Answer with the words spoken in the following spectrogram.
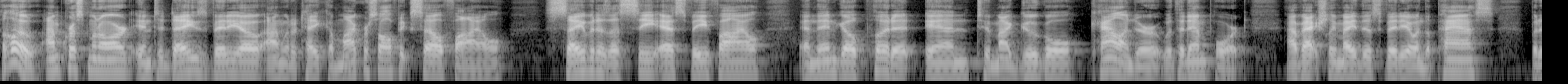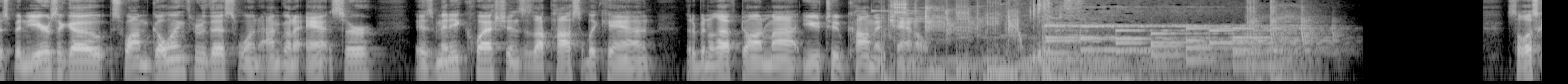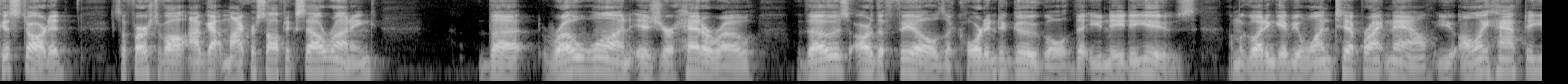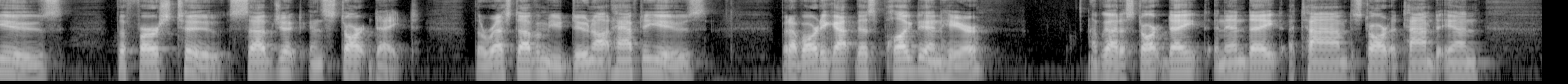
Hello, I'm Chris Menard. In today's video, I'm going to take a Microsoft Excel file, save it as a CSV file, and then go put it into my Google Calendar with an import. I've actually made this video in the past, but it's been years ago, so I'm going through this one. I'm going to answer as many questions as I possibly can that have been left on my YouTube comment channel. So let's get started. So first of all, I've got Microsoft Excel running. The row one is your header row. Those are the fields, according to Google, that you need to use. I'm going to go ahead and give you one tip right now. You only have to use the first two, subject and start date. The rest of them you do not have to use, but I've already got this plugged in here. I've got a start date, an end date, a time to start, a time to end.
